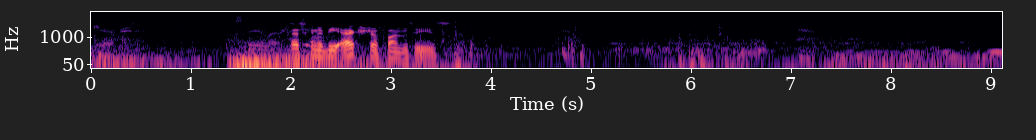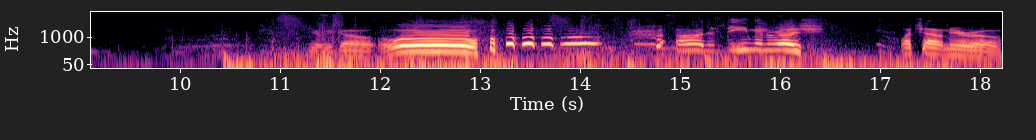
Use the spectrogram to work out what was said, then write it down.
care of it. Stay alert. That's gonna be extra funsies. Here we go. Oh! oh, the demon rush! Watch out, Nero.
